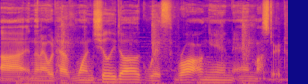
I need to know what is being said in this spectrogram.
Uh, and then I would have one chili dog with raw onion and mustard.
